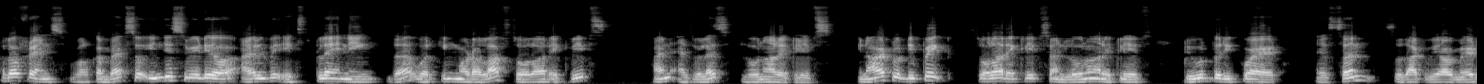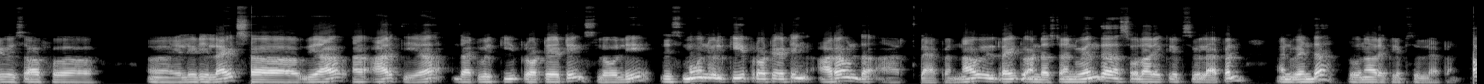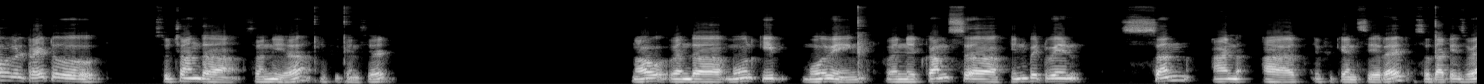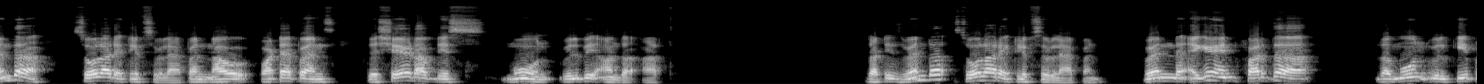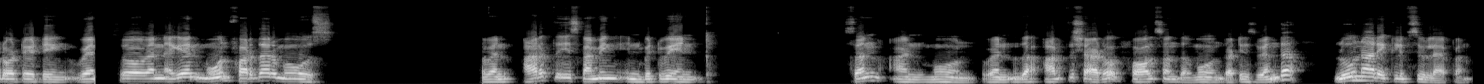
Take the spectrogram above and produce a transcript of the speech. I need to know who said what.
Speaker 1: Hello friends, welcome back. So in this video, I will be explaining the working model of solar eclipse and as well as lunar eclipse. In order to depict solar eclipse and lunar eclipse, we would be required a sun so that we have made use of uh, LED lights. Uh, we have earth here that will keep rotating slowly. This moon will keep rotating around the earth happen. Now we will try to understand when the solar eclipse will happen and when the lunar eclipse will happen. Now we will try to switch on the sun here if you can see it. Now when the moon keep moving, when it comes uh, in between sun and earth if you can see right. So that is when the solar eclipse will happen. Now what happens? The shade of this moon will be on the earth. That is when the solar eclipse will happen when again further the moon will keep rotating when so when again moon further moves when earth is coming in between sun and moon when the earth shadow falls on the moon that is when the lunar eclipse will happen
